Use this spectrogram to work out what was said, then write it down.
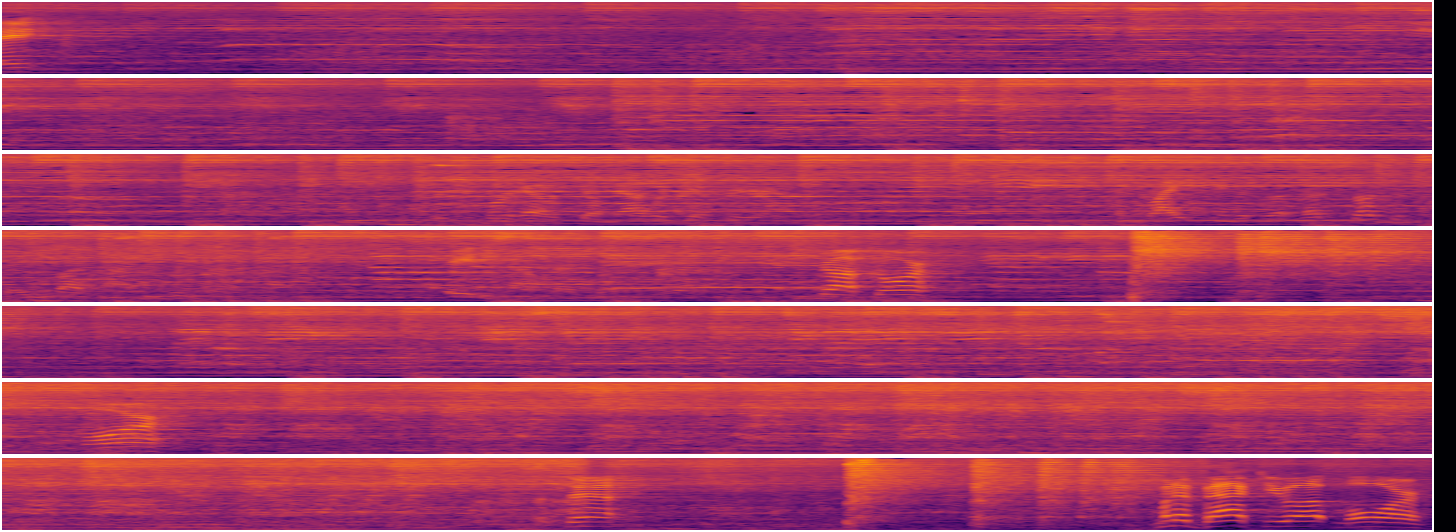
And right in the. That's such a 85 pounds. 80 pounds. Drop, Core. Four. That's it. I'm gonna back you up more.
